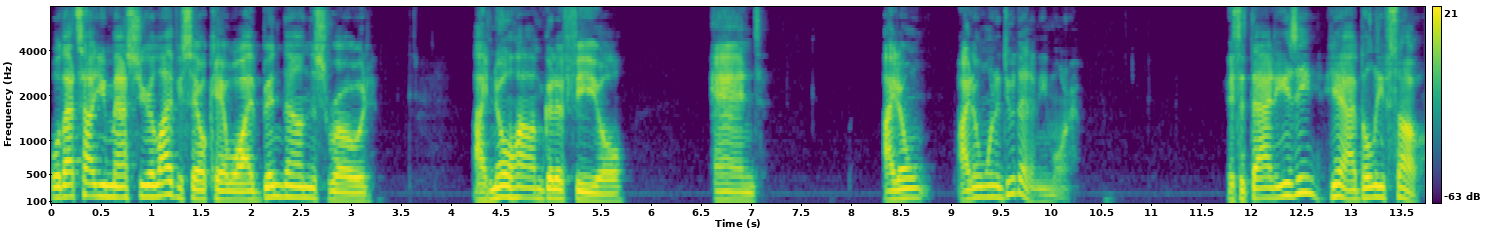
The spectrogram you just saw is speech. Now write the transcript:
well, that's how you master your life. You say, okay, well, I've been down this road. I know how I'm gonna feel, and I don't I don't want to do that anymore. Is it that easy? Yeah, I believe so.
